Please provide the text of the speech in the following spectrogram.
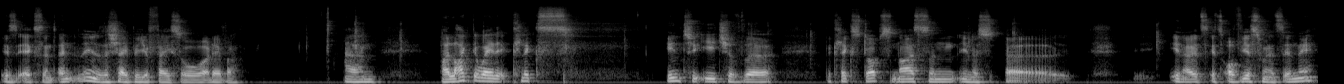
is excellent. And you know the shape of your face or whatever. Um, I like the way that clicks into each of the the click stops nice and you know uh, you know it's it's obvious when it's in there.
